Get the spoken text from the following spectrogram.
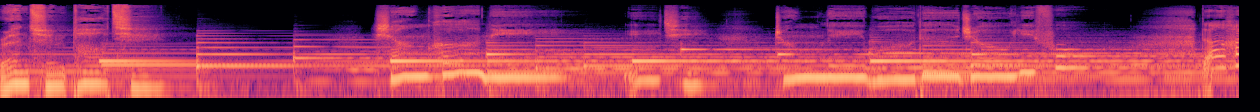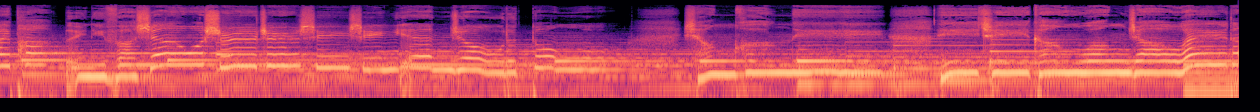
人群抛弃。想和你一起整理我的旧衣服，但害怕被你发现我是只喜新厌旧的动物。想和你一起看王家卫的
